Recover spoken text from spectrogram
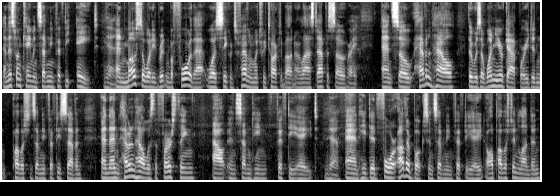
and this one came in 1758. Yeah. And most of what he'd written before that was Secrets of Heaven, which we talked about in our last episode. Right. And so, Heaven and Hell, there was a one year gap where he didn't publish in 1757, and then Heaven and Hell was the first thing out in 1758. Yeah. And he did four other books in 1758, all published in London.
